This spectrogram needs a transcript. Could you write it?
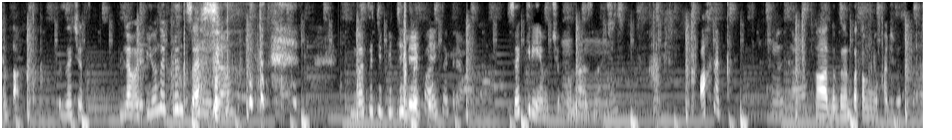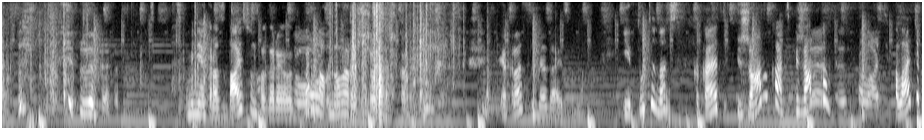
І так. Значить, для юної принцеси Да. 25-літньої. Классный крем. Це кремчик у нас, значить. Пахне? Не знаю. Ладно, будемо потім нюхати. Вже этот. Мені якраз Dyson подарили, тепер О. но- нова розчосочка. Якраз для Дайсона. І тут у нас какая-то піжамка. Це піжамка? Це, е, Халатик. Халатик?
